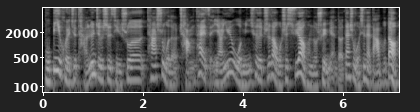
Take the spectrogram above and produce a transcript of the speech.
不避讳去谈论这个事情，说它是我的常态怎样？因为我明确的知道我是需要很多睡眠的，但是我现在达不到，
